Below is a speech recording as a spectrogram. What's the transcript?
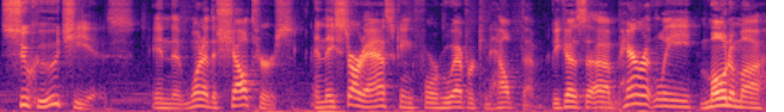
Tsukauchi is in the one of the shelters and they start asking for whoever can help them because uh, apparently Monoma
